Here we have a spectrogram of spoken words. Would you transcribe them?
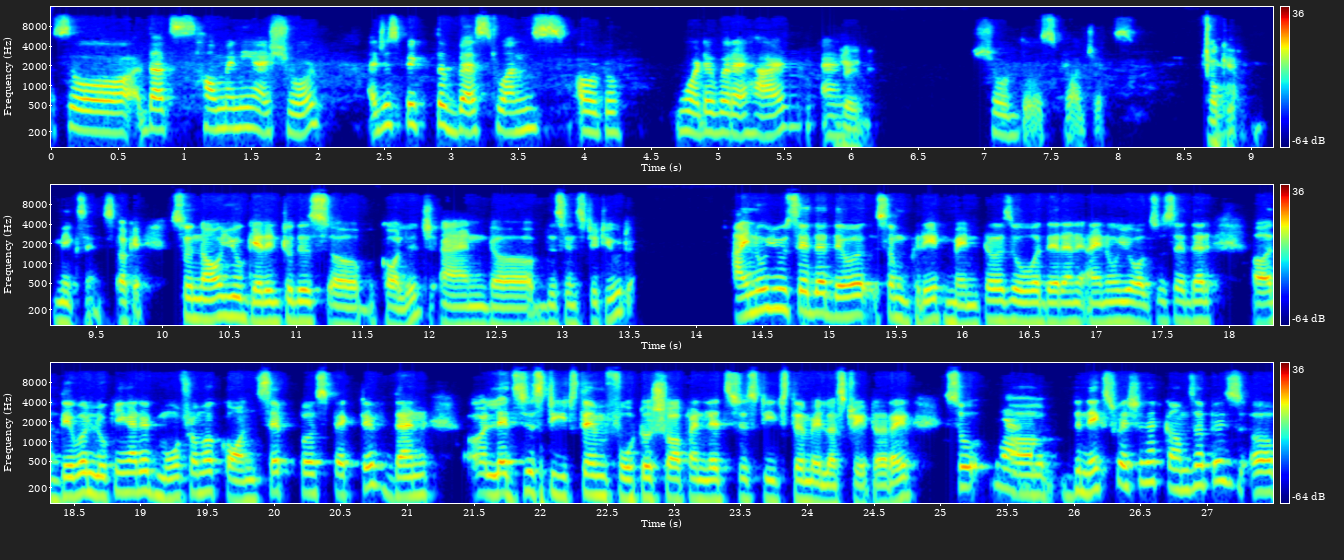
so that's how many I showed. I just picked the best ones out of whatever I had and right. showed those projects. Okay, yeah. makes sense. Okay, so now you get into this uh, college and uh, this institute, I know you said that there were some great mentors over there, and I know you also said that uh, they were looking at it more from a concept perspective than uh, let's just teach them Photoshop and let's just teach them Illustrator, right? So yeah. uh, the next question that comes up is, uh,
